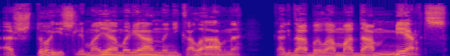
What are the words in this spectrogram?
а что, если моя Марианна Николаевна, когда была мадам Мерц,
